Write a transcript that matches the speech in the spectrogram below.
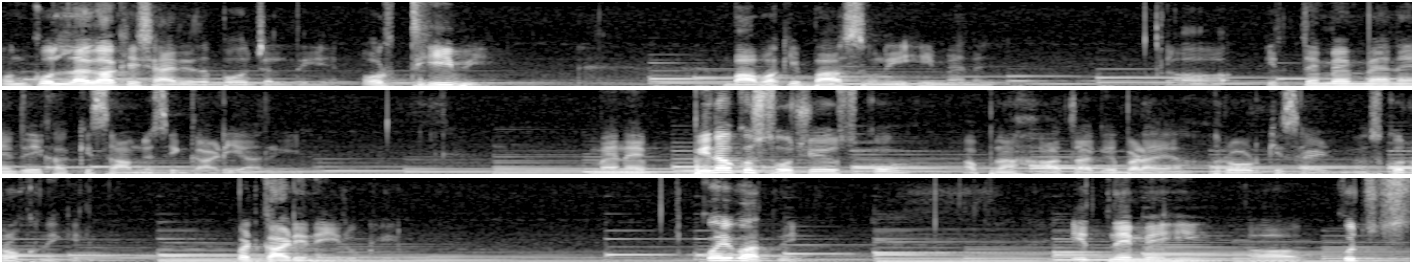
उनको लगा कि शायद इसे बहुत जल्दी है। और थी भी। बाबा की बात सुनी ही मैंने। इतने में मैंने देखा कि सामने से गाड़ी आ रही है। मैंने बिना कुछ सोचे उसको अपना हाथ आगे बढ़ाया रोड की साइड में उसको रोकने के लिए। बट गाड़ी नहीं रुकी। कोई बात नहीं। इतने में ही कुछ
